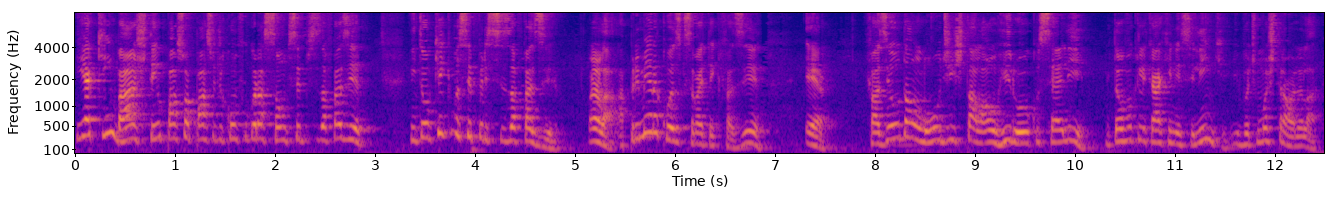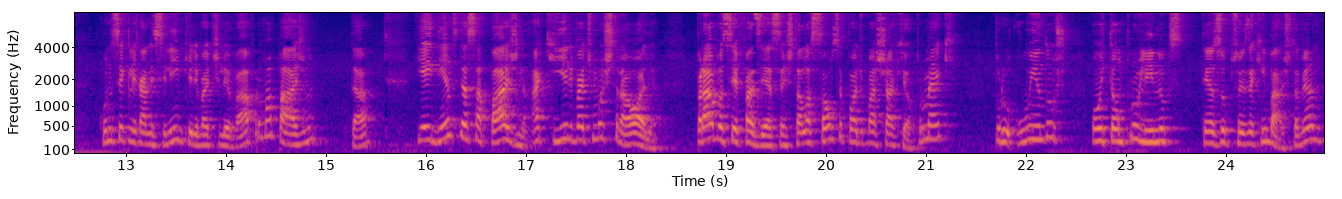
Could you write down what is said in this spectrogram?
E aqui embaixo tem o passo a passo de configuração que você precisa fazer. Então o que, que você precisa fazer? Olha lá, a primeira coisa que você vai ter que fazer é fazer o download e instalar o Heroku CLI. Então eu vou clicar aqui nesse link e vou te mostrar, olha lá. Quando você clicar nesse link, ele vai te levar para uma página, tá? E aí dentro dessa página, aqui ele vai te mostrar, olha, para você fazer essa instalação, você pode baixar aqui para o Mac, para o Windows ou então para o Linux, tem as opções aqui embaixo, tá vendo?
